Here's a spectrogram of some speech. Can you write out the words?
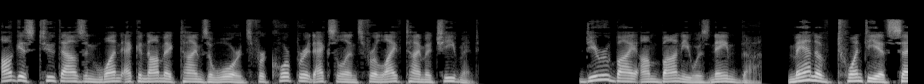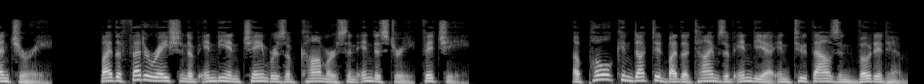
August 2001 Economic Times Awards for Corporate Excellence for Lifetime Achievement. Dhirubhai Ambani was named the «Man of 20th Century» by the Federation of Indian Chambers of Commerce and Industry A poll conducted by the Times of India in 2000 voted him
